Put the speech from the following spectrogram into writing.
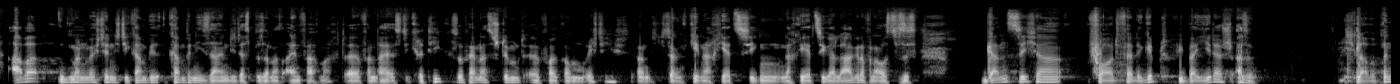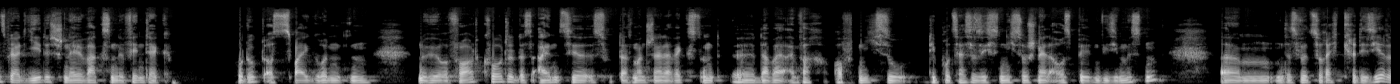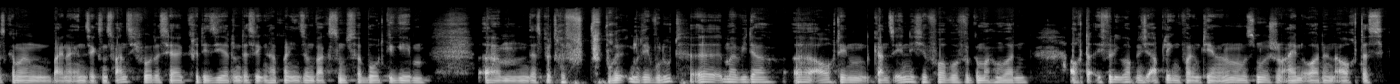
aber man möchte nicht die Company sein, die das besonders einfach macht. Äh, von daher ist die Kritik, sofern das stimmt, äh, vollkommen richtig. Und ich sage, ich gehe nach jetzigen, nach jetziger Lage davon aus, dass es ganz sicher Fraudfälle gibt, wie bei jeder, also ich glaube, prinzipiell hat jedes schnell wachsende Fintech Produkt aus zwei Gründen eine höhere Fraudquote. Das Einzige ist, dass man schneller wächst und äh, dabei einfach oft nicht so, die Prozesse sich nicht so schnell ausbilden, wie sie müssten. Ähm, und das wird zu Recht kritisiert. Das kann man bei einer N26 wurde es ja kritisiert und deswegen hat man ihnen so ein Wachstumsverbot gegeben. Ähm, das betrifft ein Revolut äh, immer wieder äh, auch, den ganz ähnliche Vorwürfe gemacht worden. Auch da, ich will überhaupt nicht ablegen von dem Thema. Ne? Man muss nur schon einordnen, auch dass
